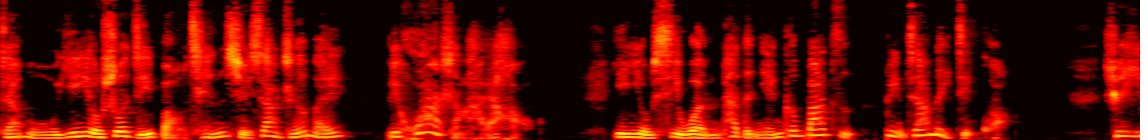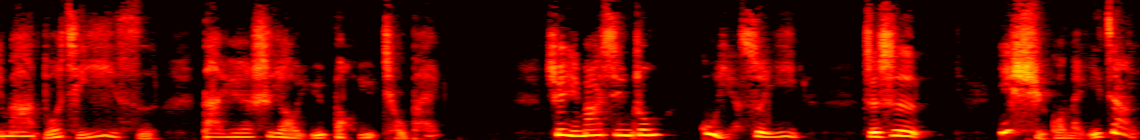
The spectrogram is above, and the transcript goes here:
贾母因又说及宝琴雪下折梅，比画上还好；因又细问他的年庚八字，并家内境况。薛姨妈夺其意思，大约是要与宝玉求配。薛姨妈心中故也遂意，只是你许过媒嫁了。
